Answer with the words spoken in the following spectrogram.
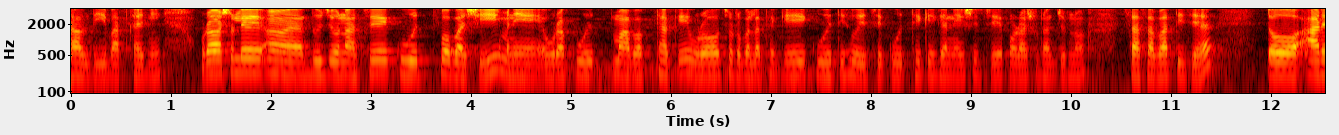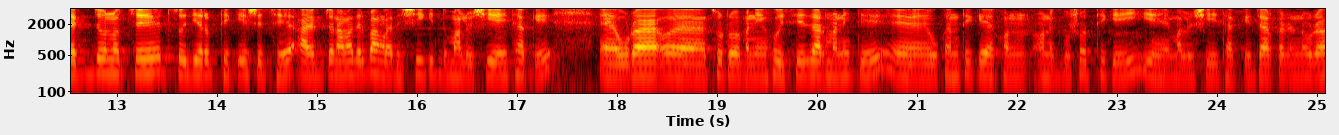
ডাল দিয়ে ভাত খায়নি। ওরা আসলে দুজন আছে কুয়েত প্রবাসী। মানে ওরা কুয়েত মা বাপ থাকে ওরাও ছোটোবেলা থেকে কুয়েতে হয়েছে। কুয়েত থেকে এখানে এসেছে পড়াশোনার জন্য। সাসা ভাতিজা তো আরেকজন হচ্ছে সৌদি আরব থেকে এসেছে, আরেকজন আমাদের বাংলাদেশি কিন্তু মালয়েশিয়ায় থাকে। ওরা ছোট মানে হয়েছে জার্মানিতে ওখান থেকে এখন অনেক বছর থেকেই মালয়েশিয়ায় থাকে। যার কারণে ওরা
